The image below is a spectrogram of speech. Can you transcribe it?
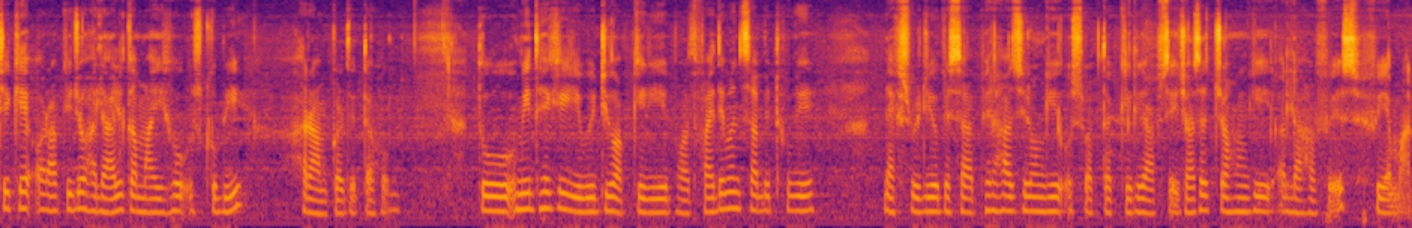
ठीक है, और आपकी जो हलाल कमाई हो, उसको भी हराम कर देता हो। तो उम्मीद है कि ये वीडियो आपके लिए बहुत फ़ायदेमंद साबित होगी नेक्स्ट वीडियो के साथ फिर हाजिर होंगी। उस वक्त तक के लिए आपसे इजाज़त चाहूँगी। अल्लाह हाफिज़। फ़ी अमान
